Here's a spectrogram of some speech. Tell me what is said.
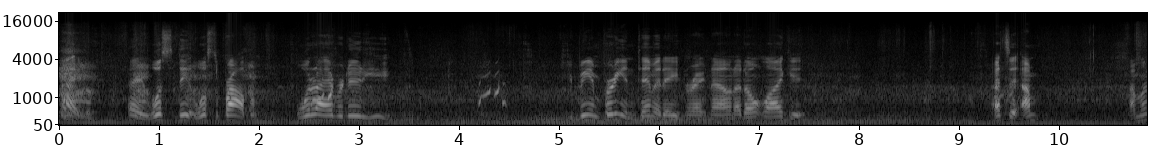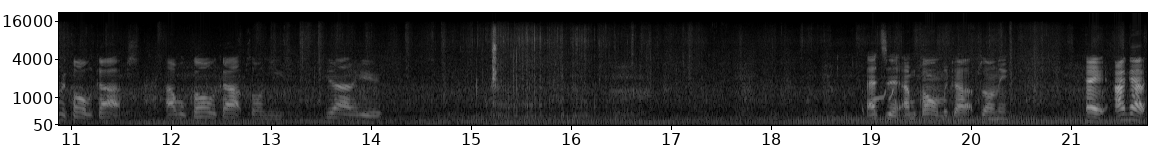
hey, hey, what's the deal? What's the problem? What did I ever do to you? You're being pretty intimidating right now, and I don't like it. That's it. I'm, I'm gonna call the cops. I will call the cops on you. Get out of here. That's it. I'm calling the cops on you. Hey, I got.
